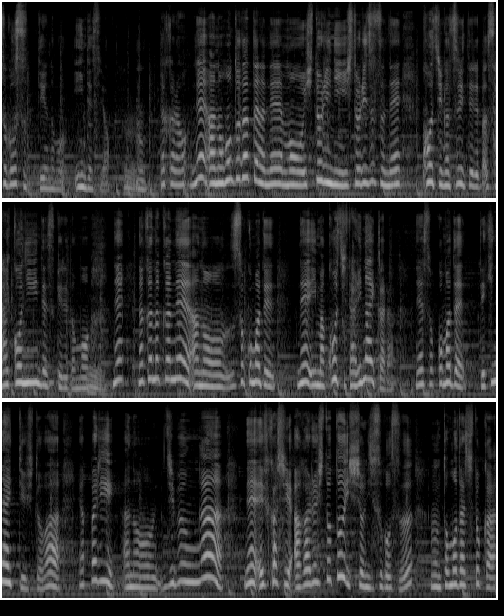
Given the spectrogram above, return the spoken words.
過ごすっていうのもいいんですよ、うん。うん。だからねあの本当だったらねもう一人に一人ずつねコーチがついてれば最高にいいんですけれども、うん。ね、なかなかねあのそこまで、ね、今コーチ足りないから、ね、そこまでできないっていう人はやっぱりあの自分が、ね、エフィカシー上がる人と一緒に過ごす、うん、友達とか、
